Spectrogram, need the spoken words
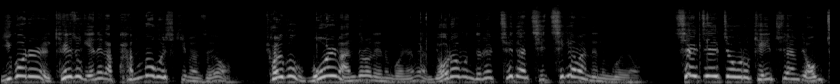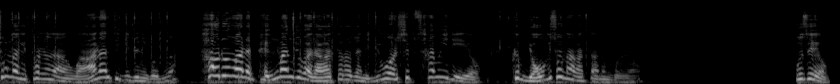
이거를 계속 얘네가 반복을 시키면서요 결국 뭘 만들어내는 거냐면 여러분들을 최대한 지치게 만드는 거예요 실질적으로 개인 투자자들이 엄청나게 털려나간 거 아난티 기준이거든요. 하루 만에 100만 주가 떨어졌는데 6월 13일이에요. 그럼 여기서 나갔다는 거예요. 보세요.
